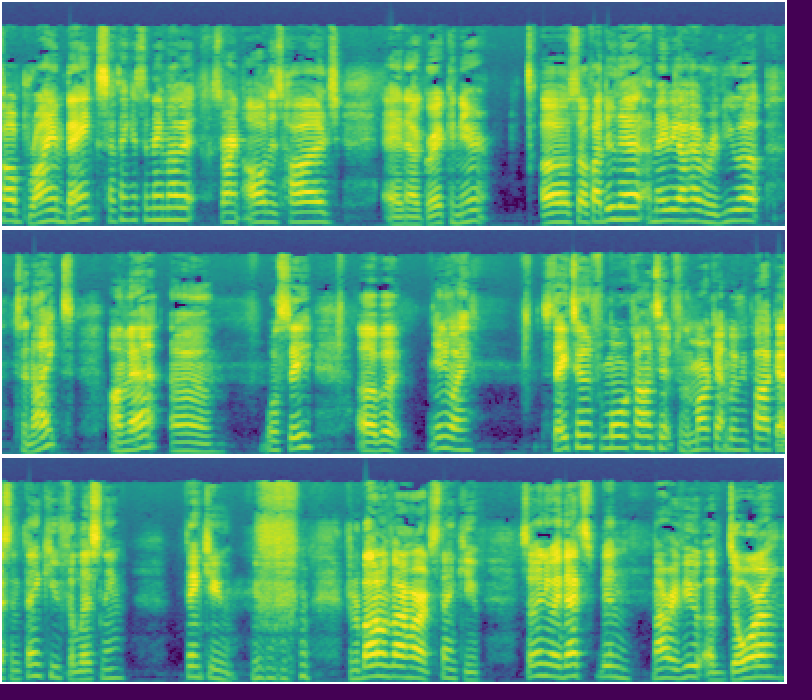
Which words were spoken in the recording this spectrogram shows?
called Brian Banks. I think it's the name of it, starring Aldis Hodge and uh, Greg Kinnear. Uh, so if I do that, maybe I'll have a review up tonight on that. Uh, we'll see. Uh, but anyway, stay tuned for more content from the Markout Movie Podcast, and thank you for listening. Thank you from the bottom of our hearts. Thank you. So anyway, that's been my review of Dora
